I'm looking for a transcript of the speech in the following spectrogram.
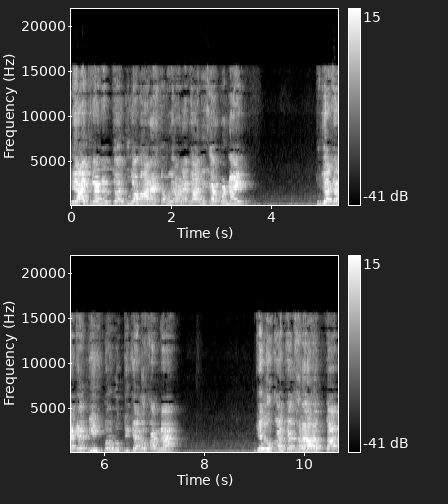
ते ऐकल्यानंतर तुला महाराष्ट्रामध्ये राहण्याचा अधिकार पण नाही. तुझ्यासारख्या नीच प्रवृत्तीच्या लोकांना जे लोकांच्या घरं हडपतात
